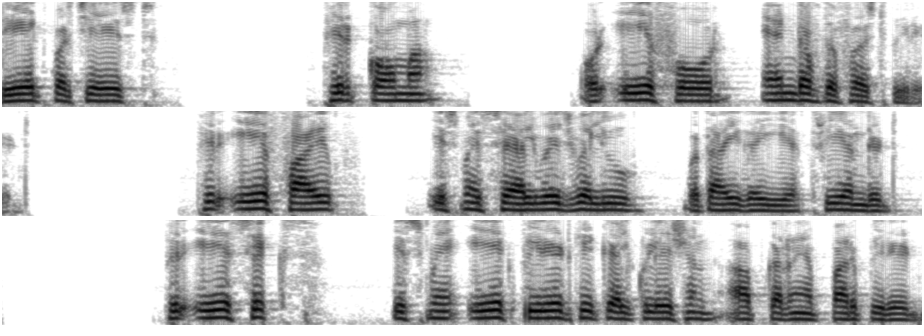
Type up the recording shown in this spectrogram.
date purchased پھر کوما اور A four end of the first period پھر اے فائیو اس میں سیلویج ویلو بتائی گئی ہے 300 پھر اے سکس اس میں ایک پیریڈ کی کیلکولیشن آپ کر رہے ہیں پر پیریڈ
